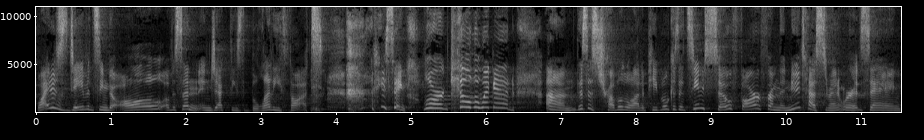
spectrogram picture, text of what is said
why does David seem to all of a sudden inject these bloody thoughts? He's saying, Lord, kill the wicked. Um, this has troubled a lot of people because it seems so far from the New Testament where it's saying,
